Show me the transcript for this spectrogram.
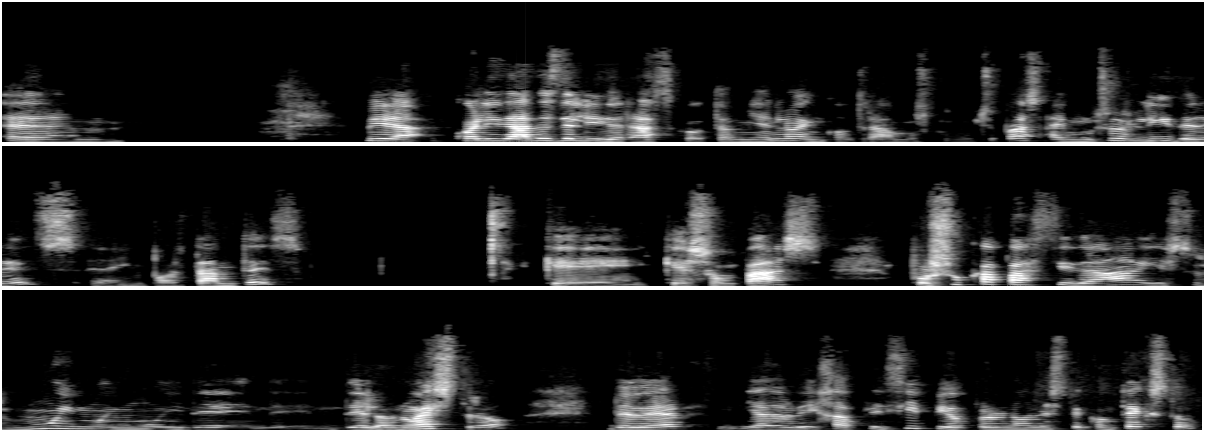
Em, Mira, cualidades de liderazgo también lo encontramos con mucho paz. Hay muchos líderes eh, importantes que, son paz por su capacidad, y esto es muy, muy, muy de, lo nuestro, de ver, ya lo dije al principio, pero no en este contexto,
